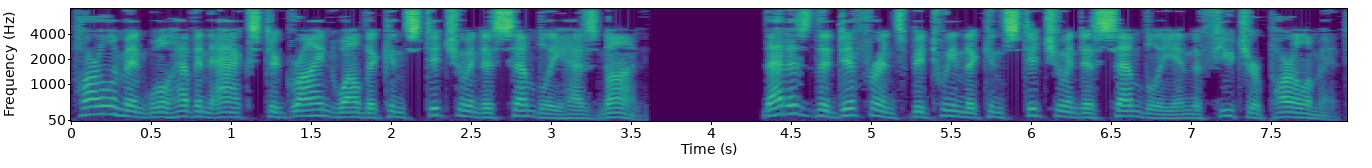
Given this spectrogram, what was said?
Parliament will have an axe to grind while the constituent assembly has none. That is the difference between the constituent assembly and the future parliament.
